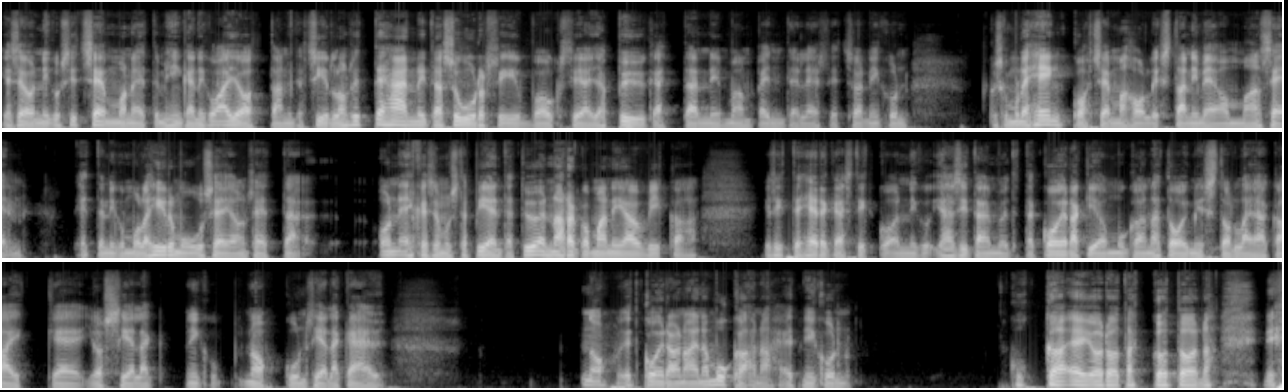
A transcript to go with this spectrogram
Ja se on niinku sitten semmoinen, että mihinkä niinku ajoittaa niitä. Silloin sitten tehdään niitä suursiivouksia ja pyykättää, niin mä pentelee että se on niinku, koska mulle henkko se mahdollistaa nimenomaan sen. Että niinku mulla hirmu usein on se, että on ehkä semmoista pientä työnarkomaniaa vikaa, ja sitten herkästi, kun on niin kuin ihan sitä myötä, että koirakin on mukana toimistolla ja kaikkea, jos siellä, niin kuin, no, kun siellä käy. No, että koira on aina mukana, että niin kuin, kukka ei odota kotona, niin,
